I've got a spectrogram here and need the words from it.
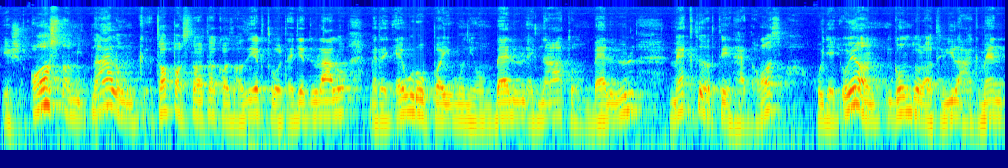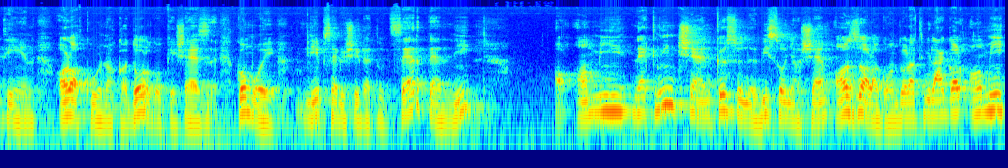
És azt, amit nálunk tapasztaltak, az azért volt egyedülálló, mert egy Európai Unión belül, egy nato belül megtörténhet az, hogy egy olyan gondolatvilág mentén alakulnak a dolgok, és ez komoly népszerűségre tud szertenni, aminek nincsen köszönő viszonya sem azzal a gondolatvilággal, ami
